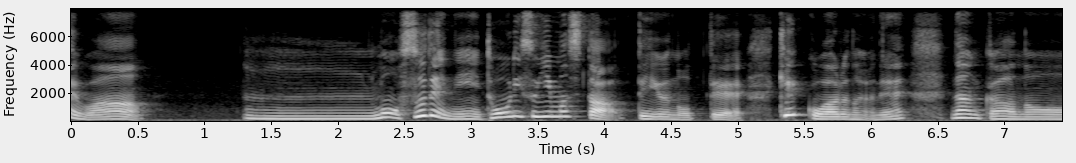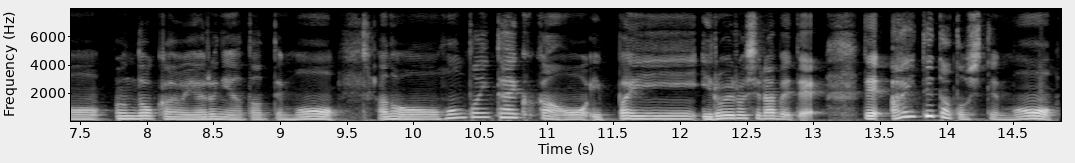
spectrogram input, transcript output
えはうーんもうすでに通り過ぎましたっていうのって結構あるのよね。なんかあの運動会をやるにあたってもあの本当に体育館をいっぱいいろいろ調べてで空いてたとしても、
